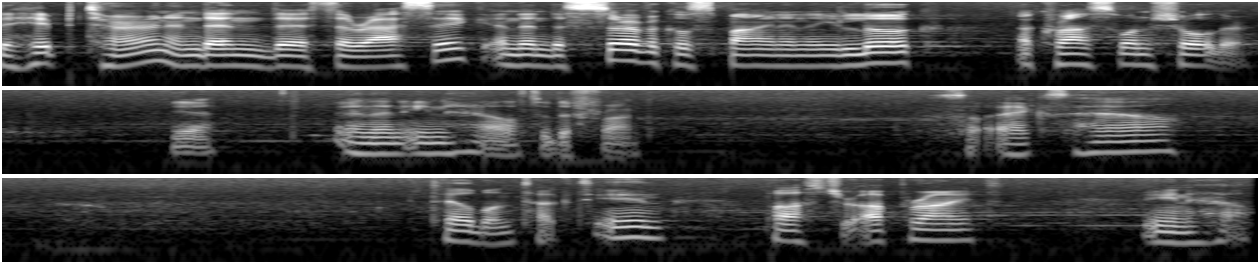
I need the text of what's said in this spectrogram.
the hip turn, and then the thoracic, and then the cervical spine, and then you look across one shoulder. Yeah. And then inhale to the front. So exhale. Tailbone tucked in, posture upright. Inhale.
